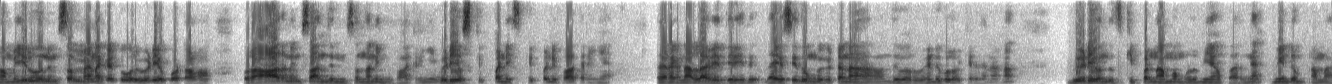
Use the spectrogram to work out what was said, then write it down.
நம்ம இருபது நிமிஷம் மெனக்கெட்டு ஒரு வீடியோ போட்டாலும் ஒரு ஆறு நிமிஷம் அஞ்சு நிமிஷம் தான் நீங்கள் பார்க்குறீங்க வீடியோ ஸ்கிப் பண்ணி ஸ்கிப் பண்ணி பார்க்குறீங்க அது எனக்கு நல்லாவே தெரியுது. தயவுசெய்து உங்ககிட்ட நான் வந்து ஒரு வேண்டுகோள் வைக்கிறது என்னென்னா வீடியோ வந்து ஸ்கிப் பண்ணாமல் முழுமையாக பாருங்கள் மீண்டும் நம்ம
